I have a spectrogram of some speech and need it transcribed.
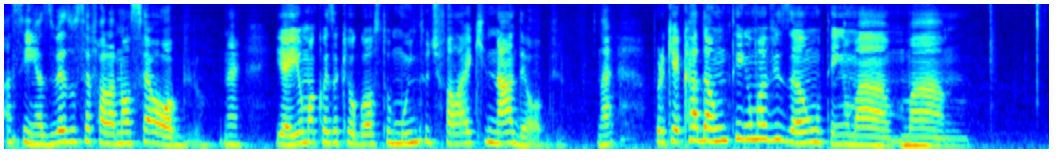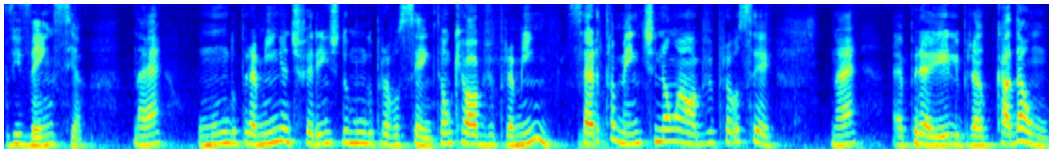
assim, às vezes você fala, nossa, é óbvio, né? E aí, uma coisa que eu gosto muito de falar é que nada é óbvio, né? Porque cada um tem uma visão, tem uma, uma vivência, né? O mundo para mim é diferente do mundo para você. Então, o que é óbvio para mim, certamente não é óbvio para você, né? É para ele, para cada um.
